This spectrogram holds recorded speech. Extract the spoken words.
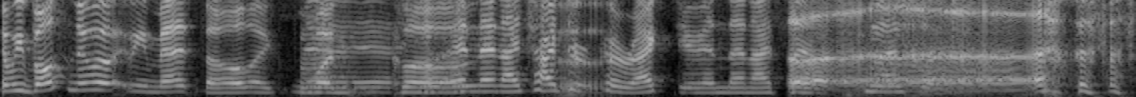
and we both knew what we meant though, like the Yeah, one yeah. close. And then I tried to Uh, correct you, and then I said, I said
